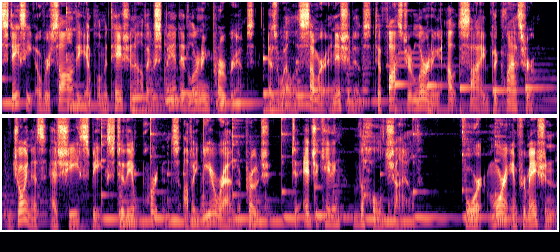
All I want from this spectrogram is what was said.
Stacy oversaw the implementation of expanded learning programs as well as summer initiatives to foster learning outside the classroom. Join us as she speaks to the importance of a year round approach to educating the whole child. For more information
